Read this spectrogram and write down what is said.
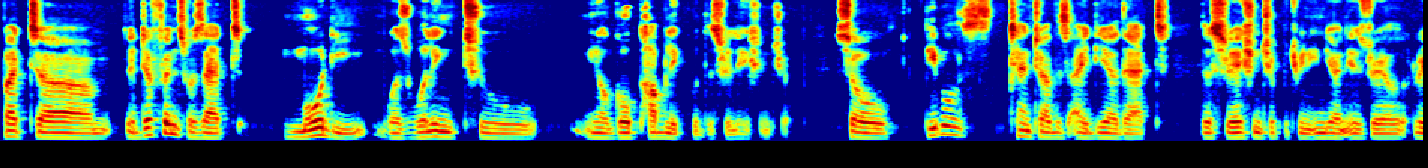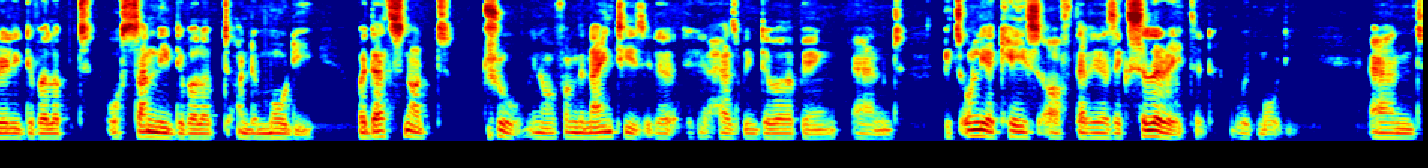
But um, the difference was that Modi was willing to, you know, go public with this relationship. So people tend to have this idea that this relationship between India and Israel really developed or suddenly developed under Modi, but that's not true. You know, from the 90s, it, uh, it has been developing, and it's only a case of that it has accelerated with Modi. And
